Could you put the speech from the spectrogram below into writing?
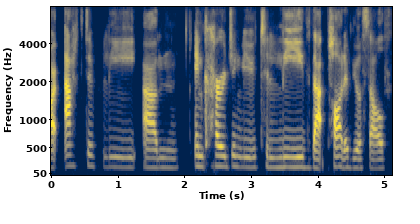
are actively um, encouraging you to leave that part of yourself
